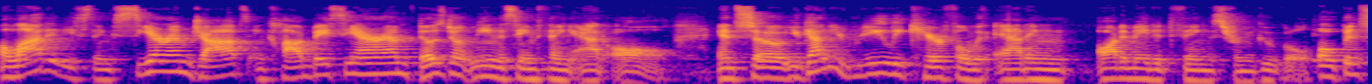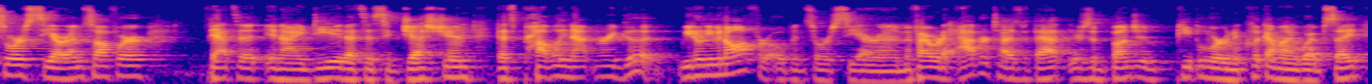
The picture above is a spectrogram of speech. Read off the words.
A lot of these things, CRM jobs and cloud-based CRM, those don't mean the same thing at all. And so you gotta be really careful with adding automated things from Google. Open source CRM software, that's a, an idea, that's a suggestion, that's probably not very good. We don't even offer open source CRM. If I were to advertise with that, there's a bunch of people who are gonna click on my website,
